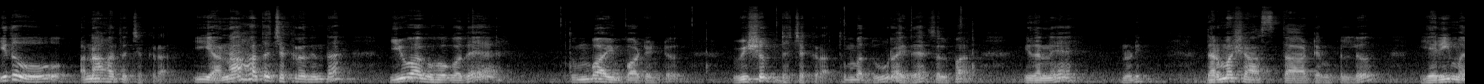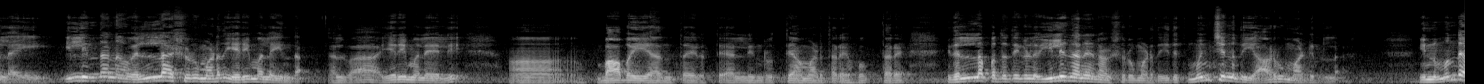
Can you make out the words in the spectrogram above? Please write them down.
ಇದು ಅನಾಹತ ಚಕ್ರ. ಈ ಅನಾಹತ ಚಕ್ರದಿಂದ ಇವಾಗ ಹೋಗೋದೇ ತುಂಬಾ ಇಂಪಾರ್ಟೆಂಟ್, ವಿಶುದ್ಧ ಚಕ್ರ. ತುಂಬಾ ದೂರ ಇದೆ ಸ್ವಲ್ಪ ಇದನ್ನೇ ನೋಡಿ. ಧರ್ಮಶಾಸ್ತ್ರ ಟೆಂಪಲ್ ಎರಿಮಲೈ. ಇಲ್ಲಿಂದ ನಾವೆಲ್ಲ ಶುರು ಮಾಡೋದು ಎರಿಮಲೆಯಿಂದ, ಅಲ್ವಾ? ಎರಿಮಲೆಯಲ್ಲಿ ಬಾಬಯ್ಯ ಅಂತ ಇರುತ್ತೆ, ಅಲ್ಲಿ ನೃತ್ಯ ಮಾಡ್ತಾರೆ, ಹೋಗ್ತಾರೆ. ಇದೆಲ್ಲ ಪದ್ಧತಿಗಳು ಇಲ್ಲಿಂದಾನೇ ನಾವು ಶುರು ಮಾಡಿದೆ ಇದಕ್ಕೆ ಮುಂಚಿನದು ಯಾರೂ ಮಾಡಿರಲಿಲ್ಲ ಇನ್ನು ಮುಂದೆ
